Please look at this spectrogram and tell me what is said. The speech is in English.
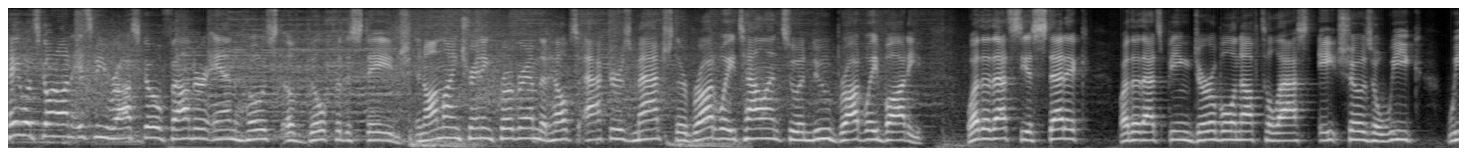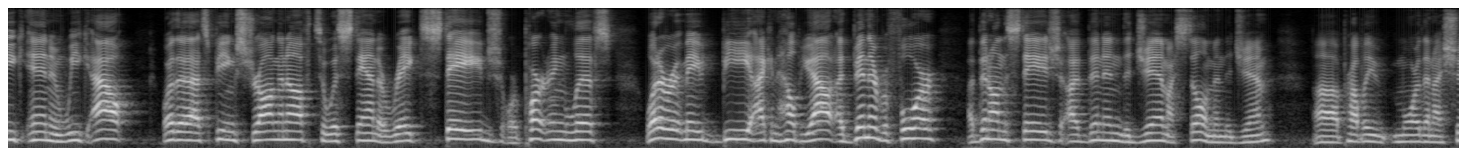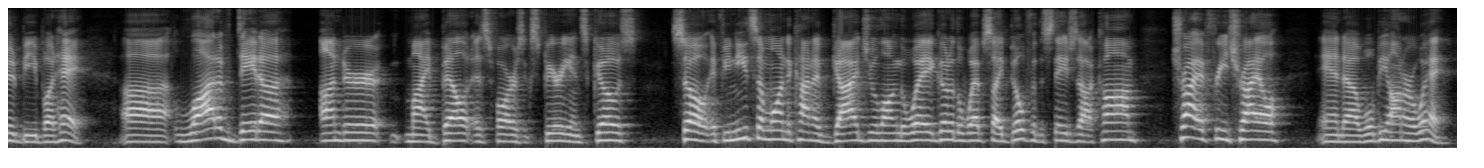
Hey, what's going on? It's me, Roscoe, founder and host of Built for the Stage, an online training program that helps actors match their Broadway talent to a new Broadway body. Whether that's the aesthetic, whether that's being durable enough to last eight shows a week, week in and week out, whether that's being strong enough to withstand a raked stage or partnering lifts, whatever it may be, I can help you out. I've been there before. I've been on the stage. I've been in the gym. I still am in the gym, uh, probably more than I should be. But hey, a uh, lot of data under my belt as far as experience goes. So if you need someone to kind of guide you along the way, go to the website builtforthestage.com, try a free trial, and uh, we'll be on our way.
